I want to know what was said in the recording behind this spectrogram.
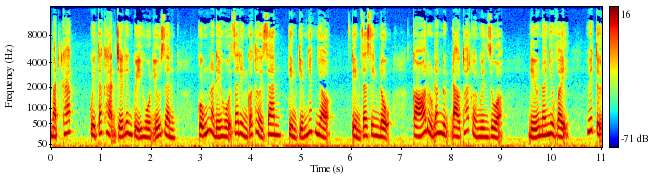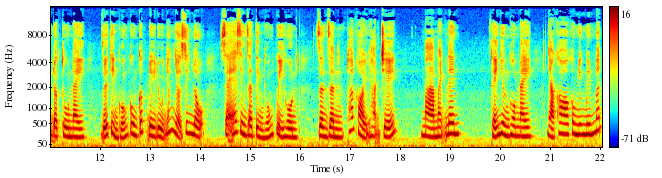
Mặt khác, quy tắc hạn chế lên quỷ hồn yếu dần cũng là để hộ gia đình có thời gian tìm kiếm nhắc nhở, tìm ra sinh lộ, có đủ năng lực đào thoát khỏi nguyên rủa. Nếu nói như vậy, huyết tự đặc thù này dưới tình huống cung cấp đầy đủ nhắc nhở sinh lộ sẽ sinh ra tình huống quỷ hồn dần dần thoát khỏi hạn chế mà mạnh lên. Thế nhưng hôm nay, nhà kho không những biến mất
